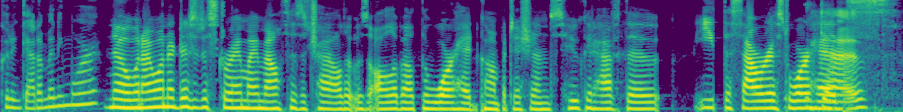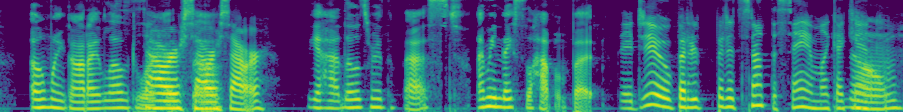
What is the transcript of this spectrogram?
couldn't get them anymore. No, when I wanted to destroy my mouth as a child, it was all about the warhead competitions. Who could have the eat the sourest warheads? Yes. Oh my god, I loved Sour, Warheads, sour, though. sour. Yeah, those were the best. I mean, they still have them, but They do, but it but it's not the same. Like I can't.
